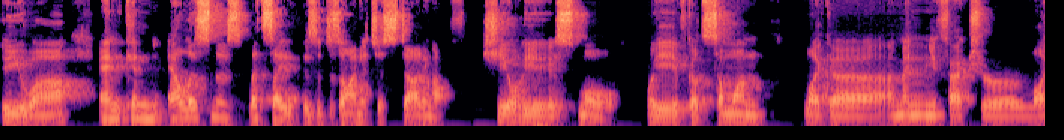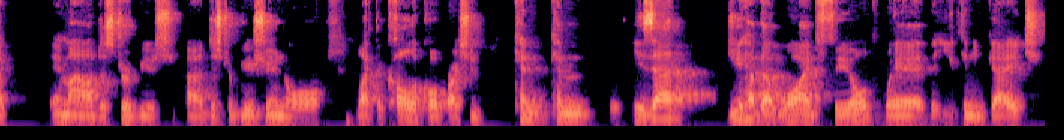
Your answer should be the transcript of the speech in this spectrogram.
who you are, and can our listeners, let's say there's a designer just starting off, she or he is small, or you've got someone like a, a manufacturer like MR distribution, uh, distribution or like the Kohler Corporation. Can, can, is that, do you have that wide field where that you can engage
